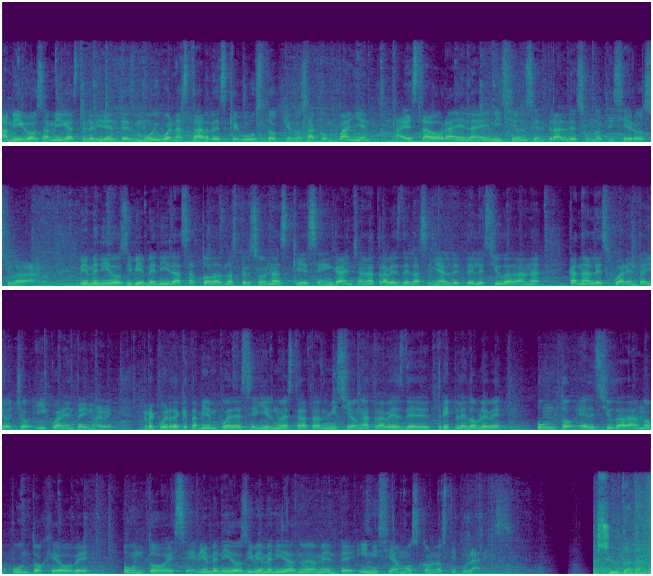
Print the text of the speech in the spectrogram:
Amigos, amigas televidentes, muy buenas tardes. Qué gusto que nos acompañen a esta hora en la emisión central de su noticiero ciudadano. Bienvenidos y bienvenidas a todas las personas que se enganchan a través de la señal de Tele Ciudadana, canales 48 y 49. Recuerde que también puede seguir nuestra transmisión a través de www.elciudadano.gov.es. Bienvenidos y bienvenidas nuevamente. Iniciamos con los titulares. Ciudadano.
